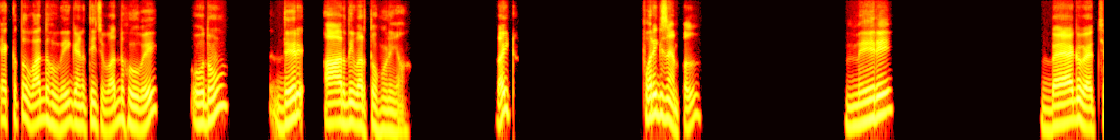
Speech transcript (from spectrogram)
ਇੱਕ ਤੋਂ ਵੱਧ ਹੋਵੇ, ਗਿਣਤੀ 'ਚ ਵੱਧ ਹੋਵੇ, ਉਦੋਂ ਦੇਰ ਆਰ ਦੀ ਵਰਤੋਂ ਹੋਣੀ ਆ। ਰਾਈਟ ਫੋਰ ਐਗਜ਼ਾਮਪਲ ਮੇਰੇ ਬੈਗ ਵਿੱਚ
